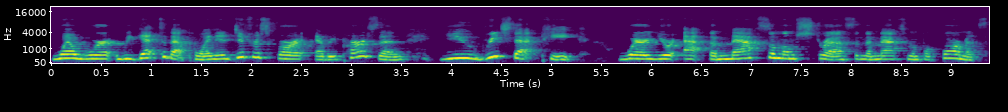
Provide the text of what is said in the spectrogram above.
when we're we get to that point, and it differs for every person, you reach that peak where you're at the maximum stress and the maximum performance.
